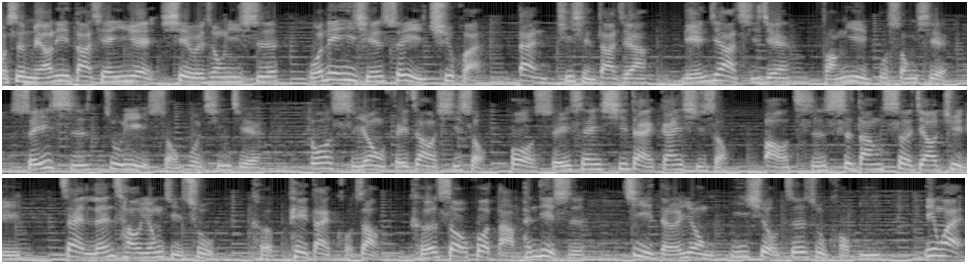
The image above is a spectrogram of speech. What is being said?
我是苗栗大仙医院谢维忠医师。国内疫情虽已趋缓，但提醒大家，年假期间防疫不松懈，随时注意手部清洁，多使用肥皂洗手或随身携带干洗手，保持适当社交距离，在人潮拥挤处可佩戴口罩。咳嗽或打喷嚏时，记得用衣袖遮住口鼻。另外，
